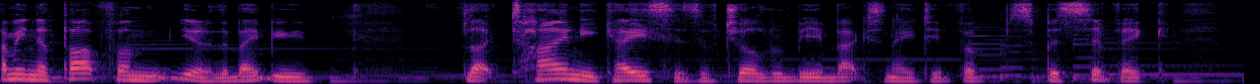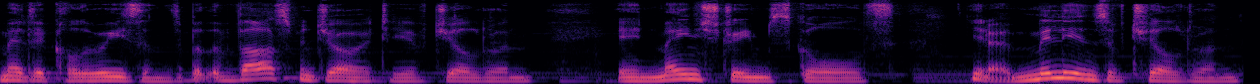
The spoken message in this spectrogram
I mean, apart from you know, there may be like tiny cases of children being vaccinated for specific medical reasons, but the vast majority of children in mainstream schools, you know, millions of children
